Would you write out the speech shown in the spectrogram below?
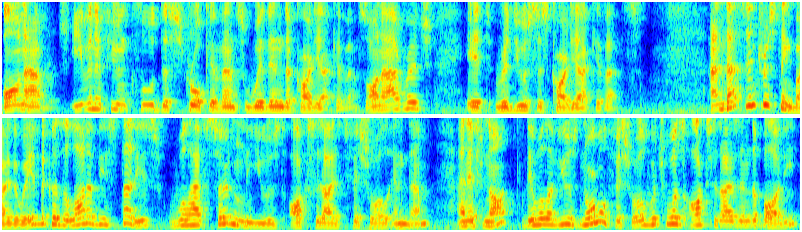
On average, even if you include the stroke events within the cardiac events, on average, it reduces cardiac events. And that's interesting, by the way, because a lot of these studies will have certainly used oxidized fish oil in them. And if not, they will have used normal fish oil, which was oxidized in the body,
